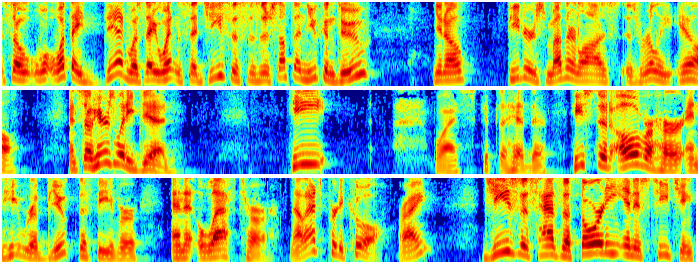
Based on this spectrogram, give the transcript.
So what they did was they went and said, Jesus, is there something you can do? You know, Peter's mother in law is, is really ill. And so here's what he did. He, boy, I skipped ahead there. He stood over her and he rebuked the fever and it left her. Now that's pretty cool, right? Jesus has authority in his teaching.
